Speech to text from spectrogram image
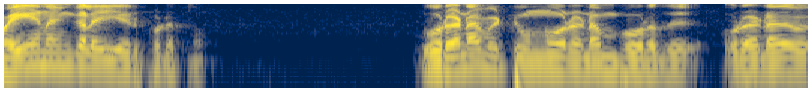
பயணங்களை ஏற்படுத்தும். ஒரு இடம் விட்டு இன்னொரு இடம் போகிறது ஒரு இடம்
